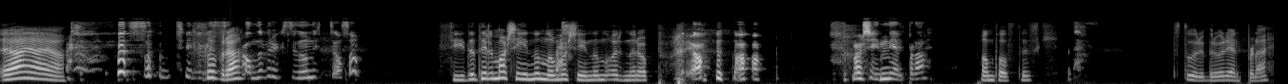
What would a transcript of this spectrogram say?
Ja, ja, ja. Så Så tydeligvis så kan det brukes til noe nyttig også. Si det til maskinen, og maskinen ordner opp. Ja. Maskinen hjelper deg. Fantastisk. Storebror hjelper deg.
